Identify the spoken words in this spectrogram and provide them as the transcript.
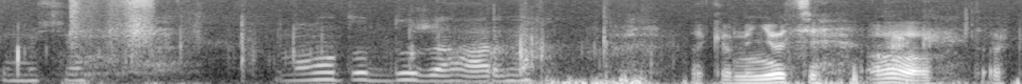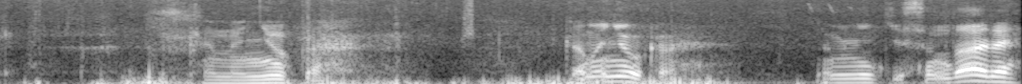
тому що ну тут дуже гарно. На каменюці. О, так. Каменюка. Каменюка. На мені ті сандалі,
